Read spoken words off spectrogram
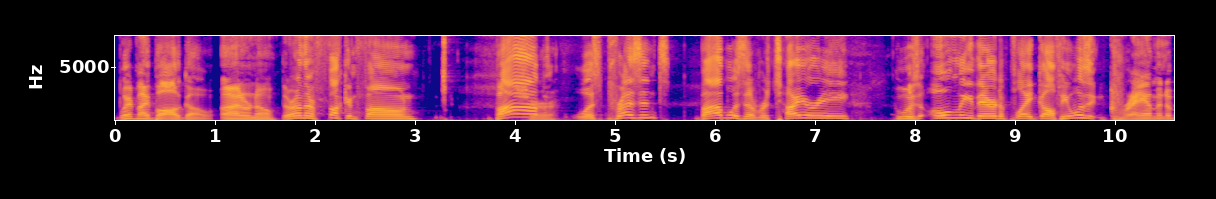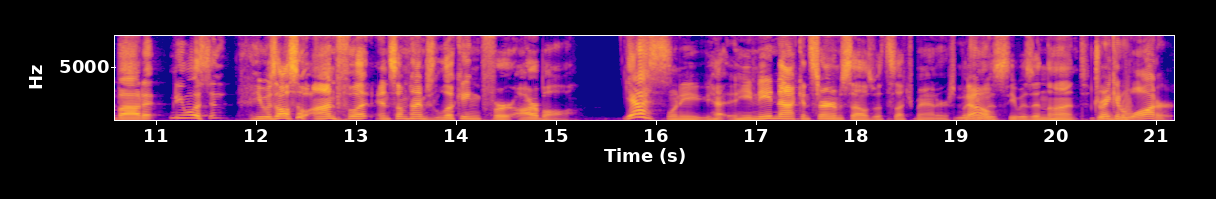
Where'd my ball go? I don't know. They're on their fucking phone. Bob Sure. was present. Bob was a retiree who was only there to play golf. He wasn't gramming about it. He wasn't. He was also on foot and sometimes looking for our ball Yes, when he ha- he need not concern himself with such matters. But No. he was he was in the hunt, drinking you know? water.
